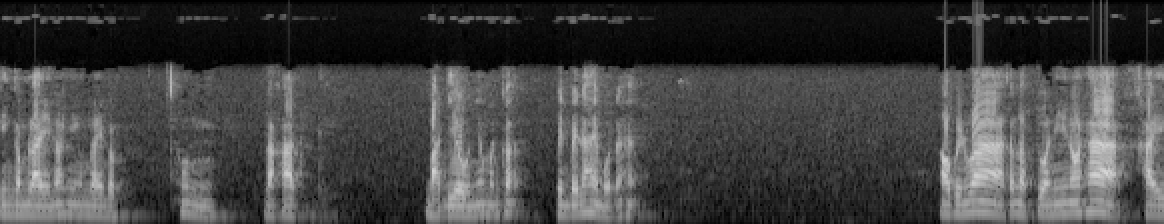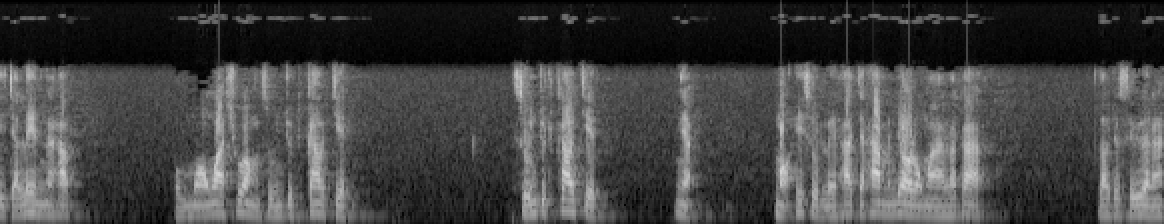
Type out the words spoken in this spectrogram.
กินกำไรเนาะกินกำไรแบบหุ้นราคา บาทเดียวเนี่ยมันก็เป็นไปได้หมดนะฮะ เอาเป็นว่าสำหรับตัวนี้เนาะถ้าใครจะเล่นนะครับ ผมมองว่าช่วง 0.97 0.97 เนี่ย เหมาะที่สุดเลยถ้าจะถ้ามันย่อลงมาแล้วก็ เราจะซื้อนะ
